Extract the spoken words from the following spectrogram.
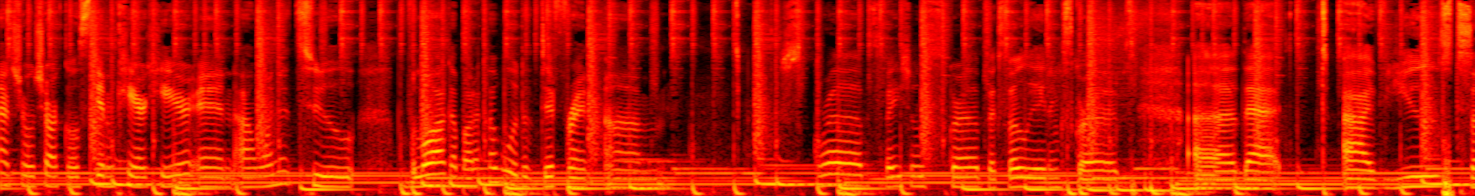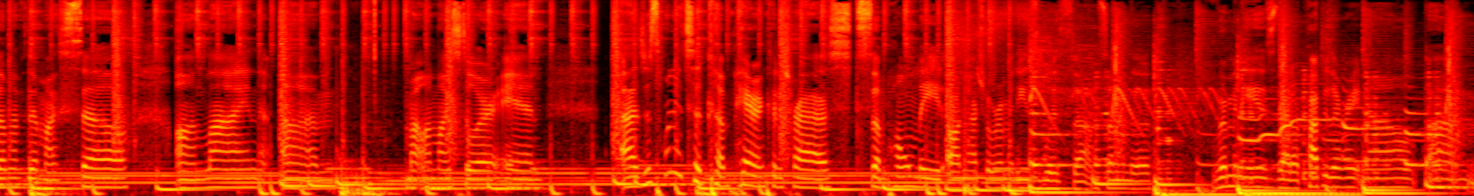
Natural Charcoal Skincare here, and I wanted to vlog about a couple of the different um, scrubs, facial scrubs, exfoliating scrubs uh, that I've used. Some of them I sell online, um, my online store, and I just wanted to compare and contrast some homemade all natural remedies with um, some of the remedies that are popular right now. Um,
